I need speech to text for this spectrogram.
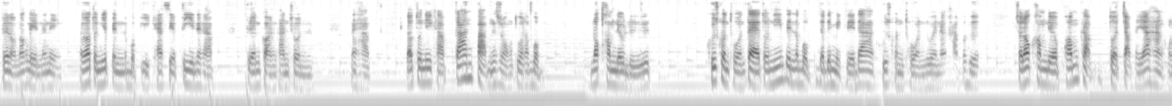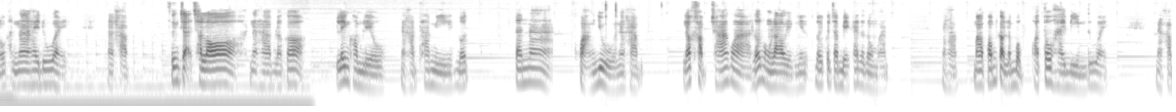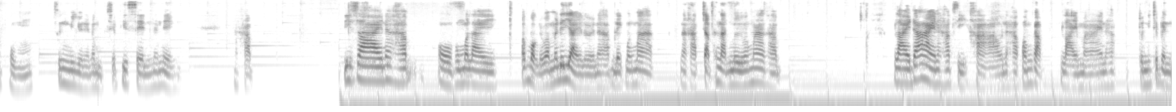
เตือนออกนอกเลนนั่นเอง แล้วก็ตัวนี้เป็นระบบ e-cat safety นะครับ เตือนก่อนการชนนะครับ แล้วตัวนี้ครับ การปรับในส่วนของตัวระบบล็อกความเร็วหรือ cruise control แต่ตัวนี้เป็นระบบ dynamic radar cruise control ด้วยนะครับ ก็คือจะล็อกความเร็วพร้อมกับตรวจจับระยะห่างของรถคันหน้าให้ด้วยนะครับ ซึ่งจะชะลอนะครับ แล้วก็เร่งความเร็วนะครับ ถ้ามีรถด้านหน้าขวางอยู่นะครับ แล้วขับช้ากว่ารถของเราอย่างนี้รถก็จะเบรกให้อัตโนมัติ นะครับมาพร้อมกับระบบออโต้ไฮบีมด้วยนะครับผมซึ่งมีอยู่ในระบบ Safety Sense นั่นเองนะครับดีไซน์นะครับโอ้พวงมาลัยต้องบอกเลยว่าไม่ได้ใหญ่เลยนะครับ เล็กมากๆนะครับ จับถนัดมือมากๆครับ ลายได้นะครับ สีขาวนะครับ พร้อมกับลายไม้นะครับ ตัวนี้จะเป็น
